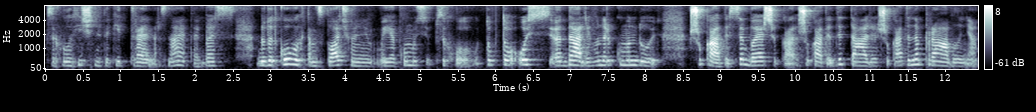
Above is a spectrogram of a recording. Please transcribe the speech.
психологічний такий тренер, знаєте, без додаткових там сплачувань якомусь психологу. Тобто, ось е, далі вони рекомендують шукати себе, шукати деталі, шукати направлення,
